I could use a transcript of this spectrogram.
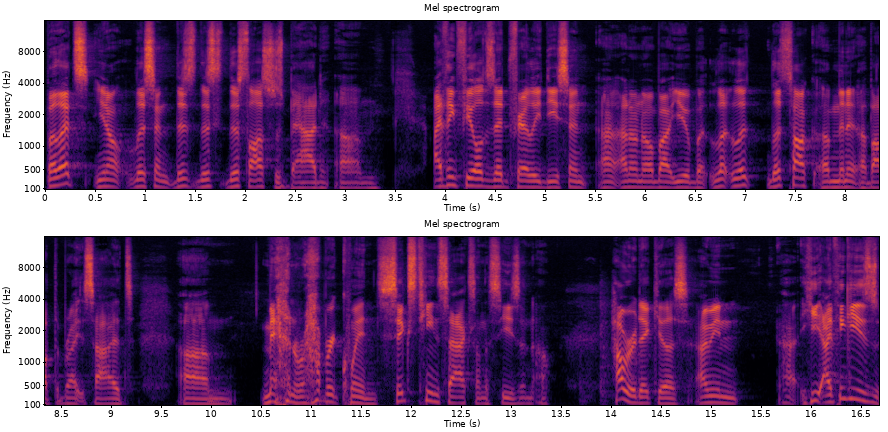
But let's you know listen. This this this loss was bad. Um, I think Fields did fairly decent. I, I don't know about you, but let, let, let's talk a minute about the bright sides. Um, man, Robert Quinn, 16 sacks on the season now. How ridiculous. I mean, uh, he. I think he's.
